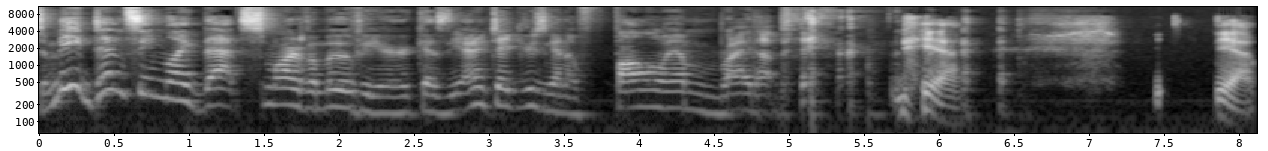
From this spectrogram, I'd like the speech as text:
to me didn't seem like that smart of a move here because the Undertaker's gonna follow him right up there. yeah, yeah.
